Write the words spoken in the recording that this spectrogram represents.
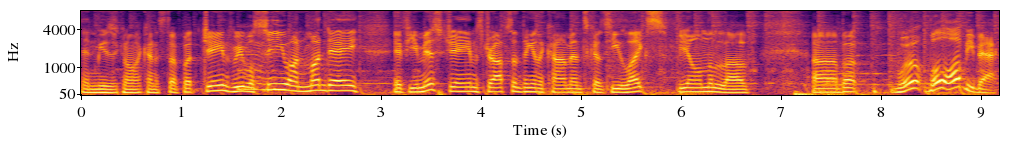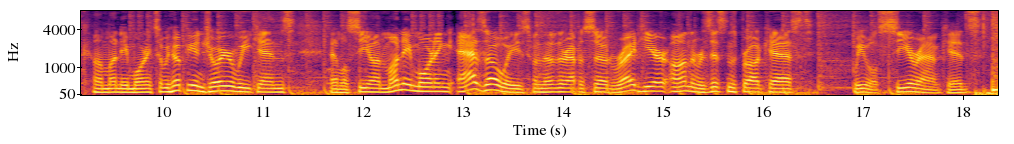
and music and all that kind of stuff. But James, we will see you on Monday. If you miss James, drop something in the comments because he likes feeling the love. Uh, but we'll, we'll all be back on Monday morning. So we hope you enjoy your weekends. And we'll see you on Monday morning, as always, with another episode right here on the Resistance broadcast. We will see you around, kids.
